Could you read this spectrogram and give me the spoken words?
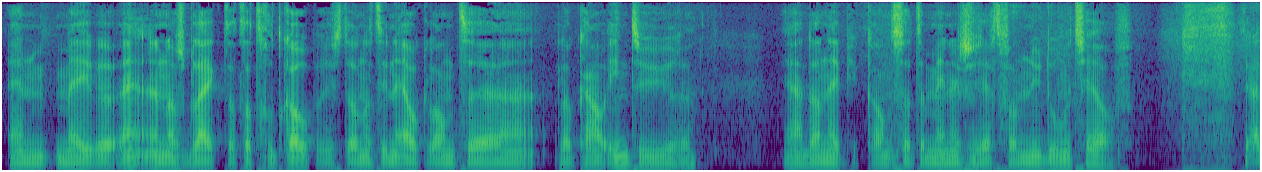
en, mee, en als blijkt dat dat goedkoper is dan het in elk land lokaal in te huren, ja, dan heb je kans dat de manager zegt van nu doen we het zelf. Ja,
